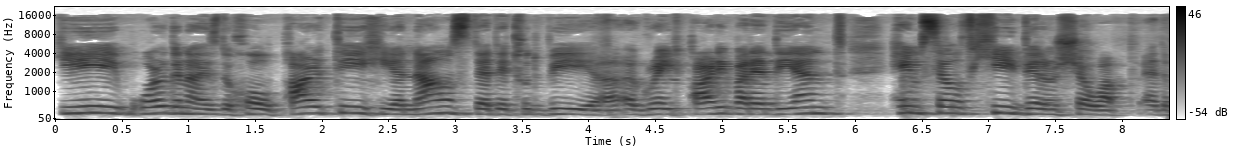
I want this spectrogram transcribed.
He organized the whole party. He announced that it would be a, a, great party, but at the end, himself, he didn't show up at the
